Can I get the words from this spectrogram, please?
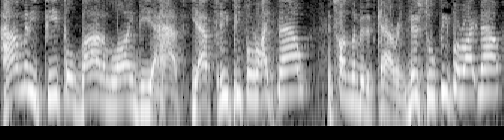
how many people, bottom line, do you have? You have three people right now? It's unlimited carrying. There's two people right now?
